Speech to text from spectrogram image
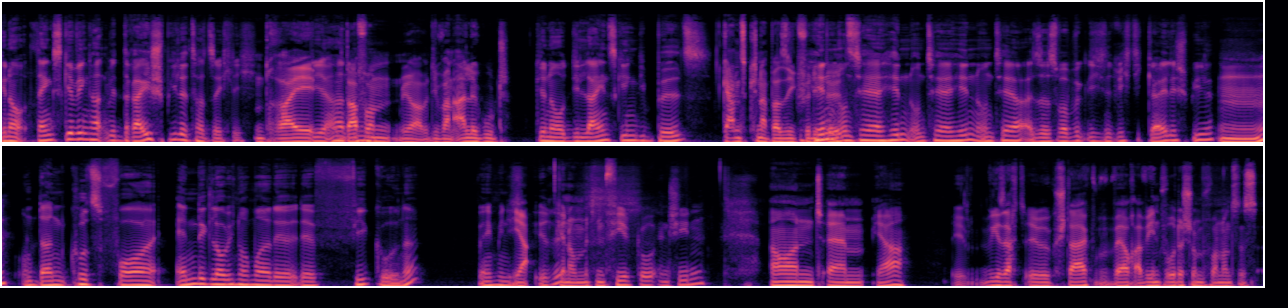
Genau, Thanksgiving hatten wir drei Spiele tatsächlich. Und drei hatten- davon, ja, die waren alle gut. Genau, die Lions gegen die Bills. Ganz knapper Sieg für die hin Bills. und her, hin und her, hin und her. Also es war wirklich ein richtig geiles Spiel. Mhm. Und dann kurz vor Ende, glaube ich, nochmal der, der Field Goal, ne? Wenn ich mich nicht Ja, irre. genau, mit einem Field Goal entschieden. Und ähm, ja, wie gesagt, äh, stark, wer auch erwähnt wurde schon von uns, ist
